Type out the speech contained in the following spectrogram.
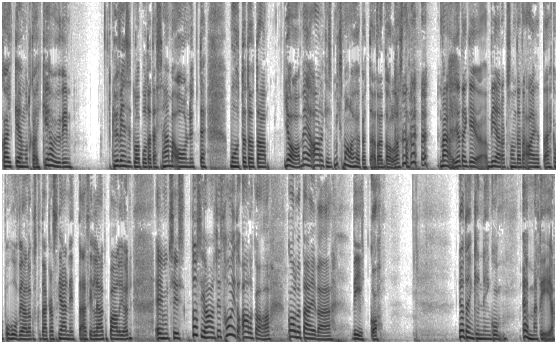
kaikkea, mutta kaikki ihan hyvin. Hyvin sitten lopulta, tässähän mä oon nyt. Mutta tota, joo, meidän arki, miksi mä aloin höpöttää jotain tollasta? Mä jotenkin vieroksun tätä aihetta ehkä puhuu vielä, koska tämä kanssa jännittää sille aika paljon. Ei, mutta siis tosiaan, siis hoito alkaa kolme päivää viikko. Jotenkin niin kuin, en mä tiedä,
